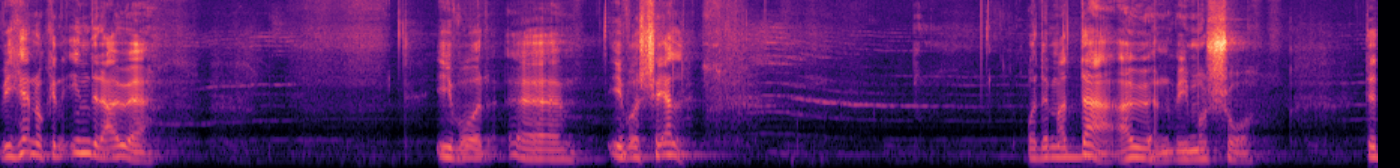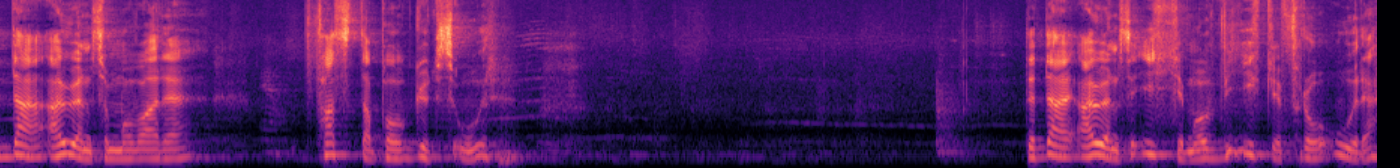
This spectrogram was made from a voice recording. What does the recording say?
Vi har noen indre øyne i eh, i vår sjel. Og det er med de øynene vi må se. Det er de øynene som må være festa på Guds ord. Det er de øynene som ikke må vike fra ordet.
